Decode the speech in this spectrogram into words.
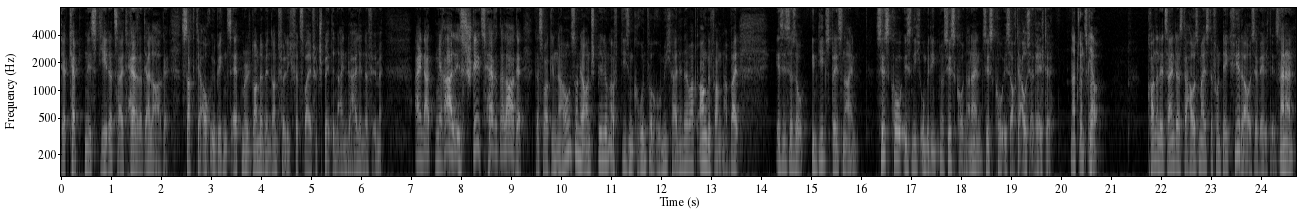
Der Captain ist jederzeit Herr der Lage. Sagt ja auch übrigens Admiral Donovan dann völlig verzweifelt später in einem der Highlander-Filme. Ein Admiral ist stets Herr der Lage. Das war genau so eine Anspielung auf diesen Grund, warum ich Highlander überhaupt angefangen habe. Weil es ist ja so, in Deep Space Nine, Cisco ist nicht unbedingt nur Cisco. Nein, nein, Cisco ist auch der Auserwählte. Natürlich, Ganz klar. Kann doch nicht sein, dass der Hausmeister von Deck 4 der Auserwählte ist. Nein, nein,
